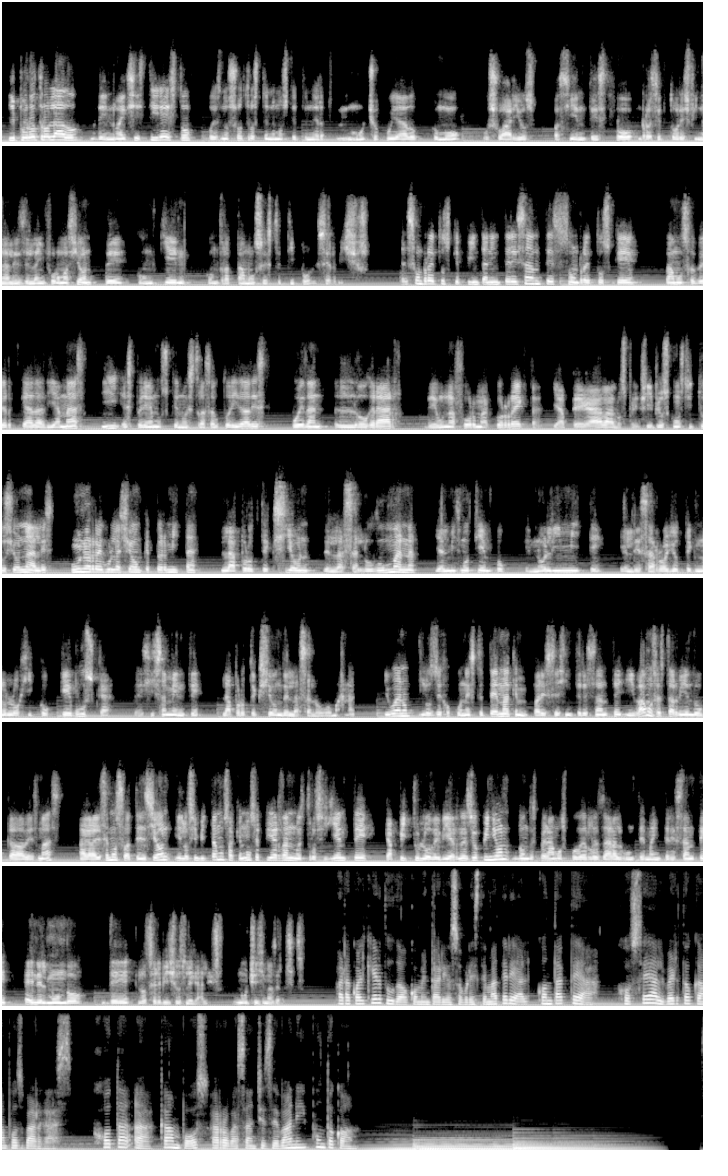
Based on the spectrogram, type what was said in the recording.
Y por otro lado, de no existir esto, pues nosotros tenemos que tener mucho cuidado como usuarios, pacientes o receptores finales de la información de con quién contratamos este tipo de servicios. Son retos que pintan interesantes, son retos que vamos a ver cada día más y esperemos que nuestras autoridades puedan lograr de una forma correcta y apegada a los principios constitucionales una regulación que permita la protección de la salud humana y al mismo tiempo que no limite el desarrollo tecnológico que busca precisamente la protección de la salud humana. Y bueno, los dejo con este tema que me parece interesante y vamos a estar viendo cada vez más. Agradecemos su atención y los invitamos a que no se pierdan nuestro siguiente capítulo de Viernes de Opinión, donde esperamos poderles dar algún tema interesante en el mundo de los servicios legales. Muchísimas gracias. Para cualquier duda o comentario sobre este material, contacte a José Alberto Campos Vargas, jacampos.com.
